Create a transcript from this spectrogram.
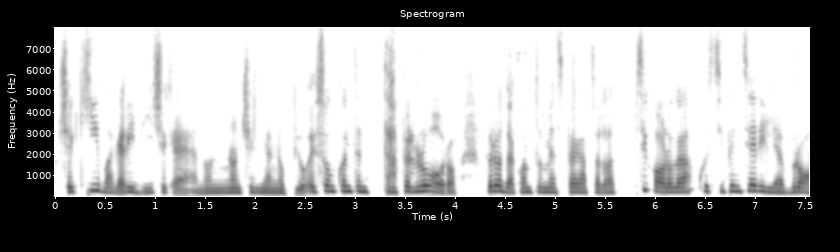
C'è chi magari dice che non, non ce li hanno più e sono contenta per loro, però da quanto mi ha spiegato la psicologa, questi pensieri li avrò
